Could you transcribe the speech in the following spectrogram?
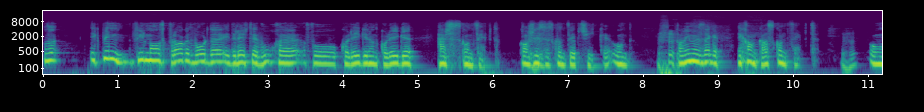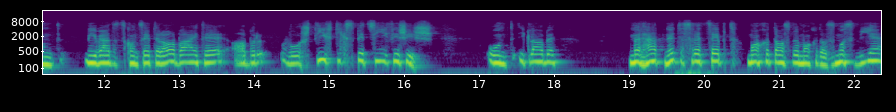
Also, ich bin vielmals gefragt worden in den letzten Wochen von Kolleginnen und Kollegen, hast du das Konzept? Kannst du uns das Konzept schicken? Und ich kann immer sagen, ich habe kein Konzept. Mhm. Und wir werden das Konzept erarbeiten, aber wo stiftungsspezifisch ist. Und ich glaube, man hat nicht das Rezept, machen das oder machen das. Es muss wie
